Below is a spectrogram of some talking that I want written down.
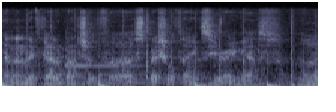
and then they've got a bunch of uh, special thanks here, I guess. Uh.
